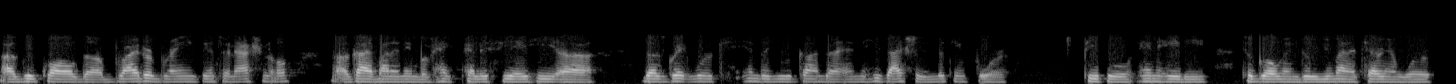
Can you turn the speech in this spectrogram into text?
uh, group called uh, Brighter Brains International. A guy by the name of Hank Pellissier. He uh, does great work in the Uganda, and he's actually looking for people in Haiti to go and do humanitarian work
